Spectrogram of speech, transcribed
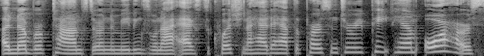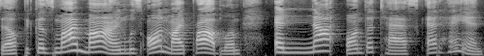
A number of times during the meetings when I asked the question, I had to have the person to repeat him or herself because my mind was on my problem and not on the task at hand.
